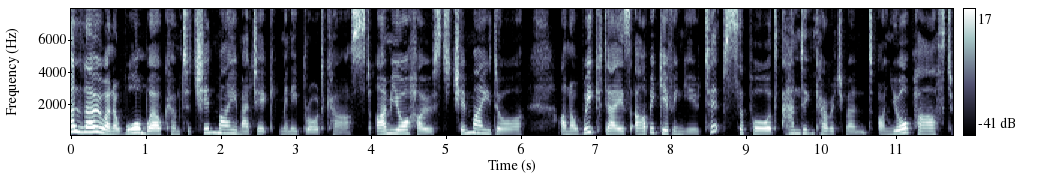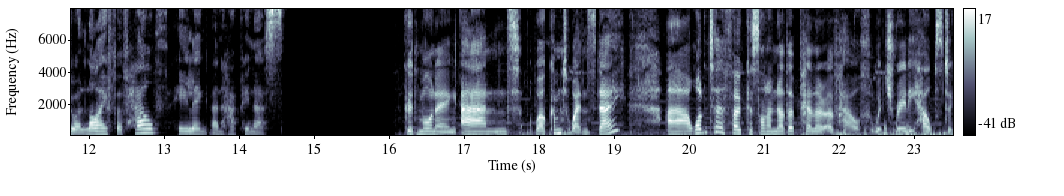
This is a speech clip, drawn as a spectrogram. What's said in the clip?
Hello and a warm welcome to Chinmay Magic mini broadcast. I'm your host, Chinmay Dor, and on weekdays I'll be giving you tips, support, and encouragement on your path to a life of health, healing, and happiness. Good morning and welcome to Wednesday. Uh, I want to focus on another pillar of health which really helps to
